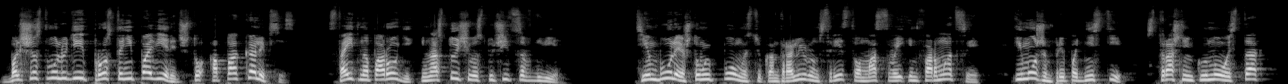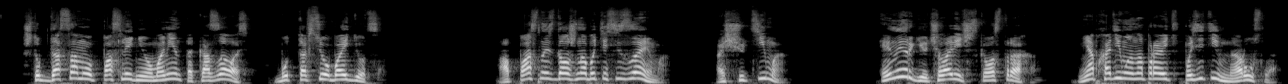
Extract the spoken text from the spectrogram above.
Большинство людей просто не поверит, что апокалипсис стоит на пороге и настойчиво стучится в дверь. Тем более, что мы полностью контролируем средства массовой информации и можем преподнести страшненькую новость так, чтобы до самого последнего момента казалось, будто все обойдется. Опасность должна быть осязаема, ощутима. Энергию человеческого страха необходимо направить в позитивное русло,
